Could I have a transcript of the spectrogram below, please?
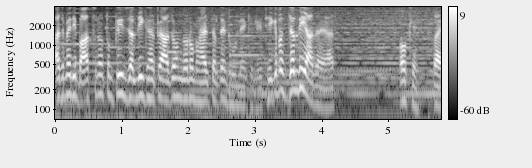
अच्छा मेरी बात सुनो, तुम प्लीज़ जल्दी घर पे आ जाओ, हम दोनों बाहर चलते हैं ढूँढने के लिए, ठीक है? बस जल्दी आ जाए यार। ओके बाय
